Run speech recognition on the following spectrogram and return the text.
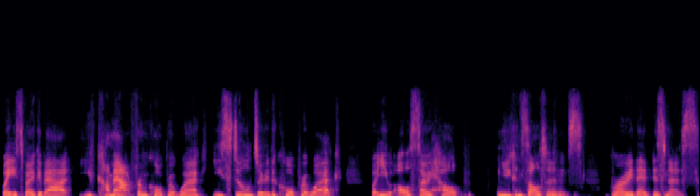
where you spoke about you've come out from corporate work, you still do the corporate work, but you also help new consultants grow their business.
